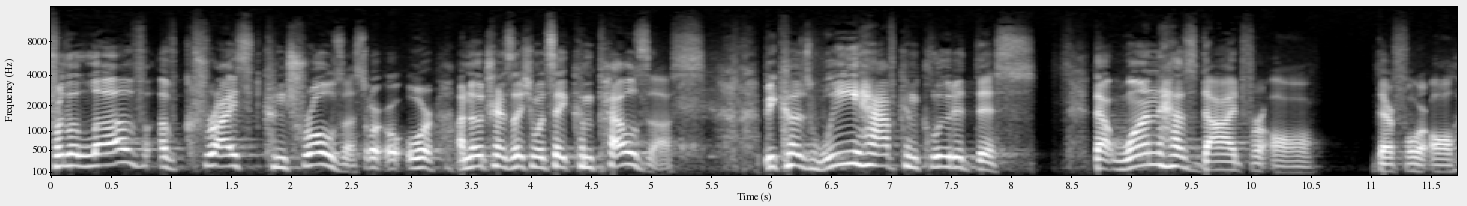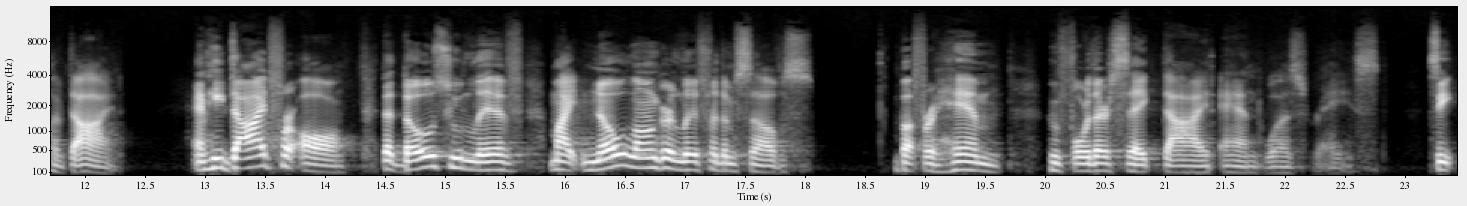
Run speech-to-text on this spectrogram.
For the love of Christ controls us, or, or, or, another translation would say compels us, because we have concluded this that one has died for all, therefore all have died. And he died for all, that those who live might no longer live for themselves, but for him who for their sake died and was raised. See,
